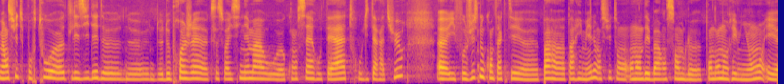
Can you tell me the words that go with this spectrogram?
Mais ensuite, pour euh, toutes les idées de, de- de- de projets, que ce soit cinéma ou concert ou théâtre ou littérature, euh, il faut juste nous contacter par, par email. Et ensuite, on, on en débat ensemble pendant nos réunions. Et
